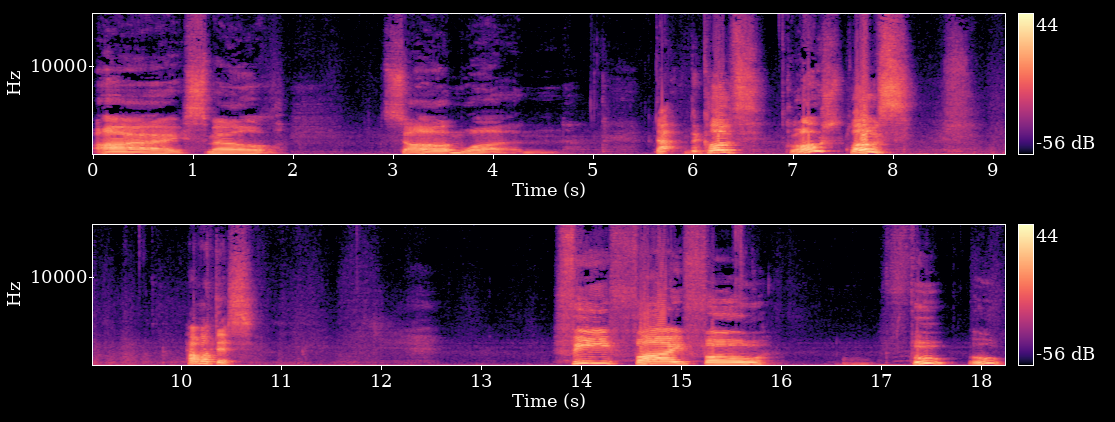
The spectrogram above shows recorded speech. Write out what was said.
I smell someone. That the close, Close? close. How about this? Fee, fi, fo, Foo. Ooh.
